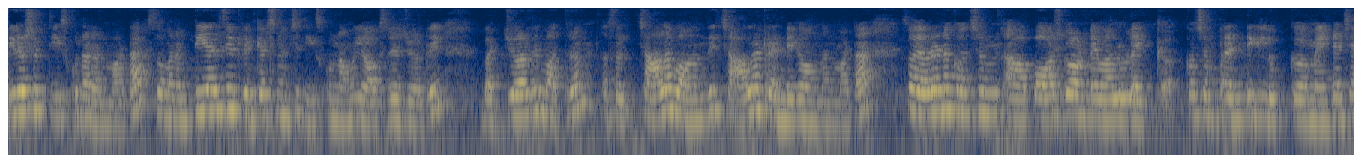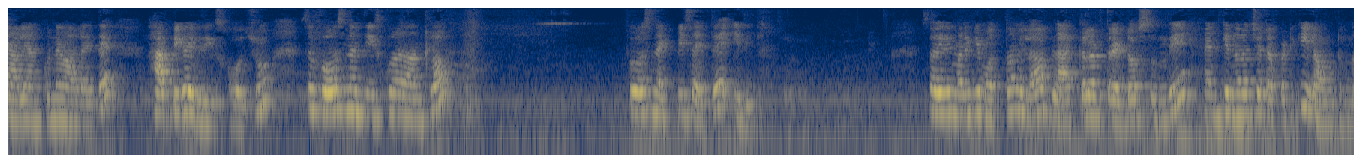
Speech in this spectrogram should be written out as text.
డీలర్షిప్ తీసుకున్నారనమాట సో మనం టీఎల్సీ ట్రింకెట్స్ నుంచి తీసుకున్నాము ఈ ఆక్సిడైజ్ జ్యువెలరీ బట్ జ్యువెలరీ మాత్రం అసలు చాలా బాగుంది చాలా ట్రెండీగా ఉందన్నమాట. సో ఎవరైనా కొంచెం పాష్గా ఉండేవాళ్ళు లైక్ కొంచెం ట్రెండీ లుక్ మెయింటైన్ చేయాలి అనుకునే వాళ్ళైతే హ్యాపీగా ఇవి తీసుకోవచ్చు. సో ఫస్ట్ నేను తీసుకున్న దాంట్లో ఫస్ట్ నెక్ పీస్ అయితే ఇది. సో ఇది మనకి మొత్తం ఇలా బ్లాక్ కలర్ థ్రెడ్ వస్తుంది. అండ్ కింద వచ్చేటప్పటికి ఇలా ఉంటుంది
